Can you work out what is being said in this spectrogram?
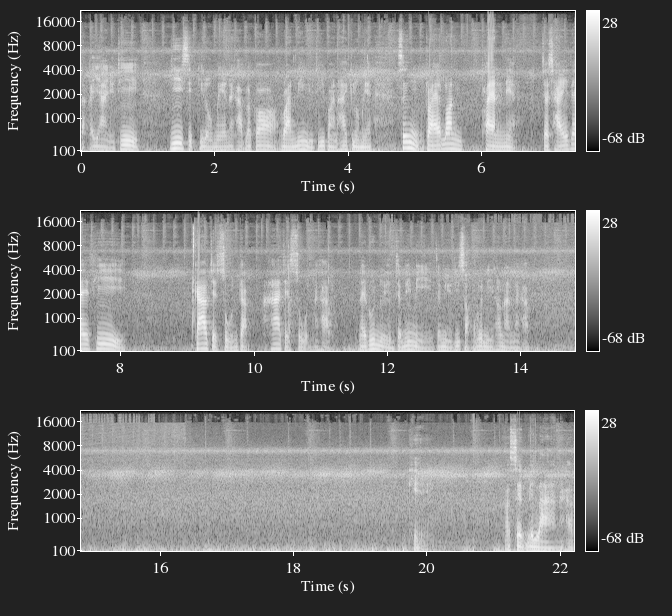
จักรยานอยู่ที่ 20 กิโลเมตรนะครับ แล้วก็ running อยู่ที่ประมาณ 5 กิโลเมตร ซึ่ง triathlon plan เนี่ย จะใช้ได้ที่ 970 กับ 570 นะครับ ในรุ่นอื่นจะไม่มี จะมีอยู่ที่ 2 รุ่นนี้เท่านั้นนะครับโอเคก็เซตเวลานะครับ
